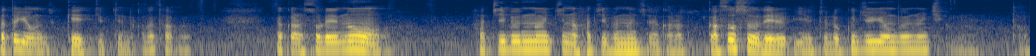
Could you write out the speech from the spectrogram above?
だと 4K って言ってるのかな多分。だからそれの8分の1の8分の1だから画素数で言うと64分の1かな多分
